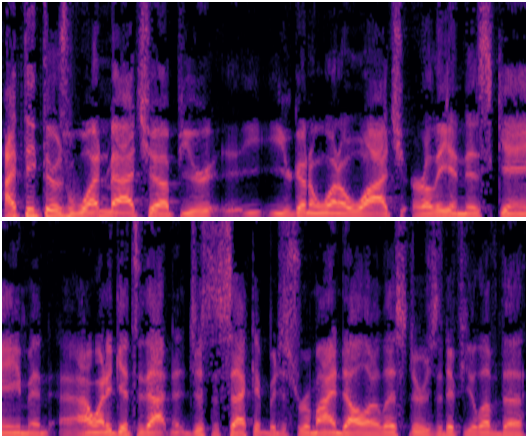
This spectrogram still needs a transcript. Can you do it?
I think there's one matchup you're you're going to want to watch early in this game, and I want to get to that in just a second. But just remind all our listeners that if you love the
